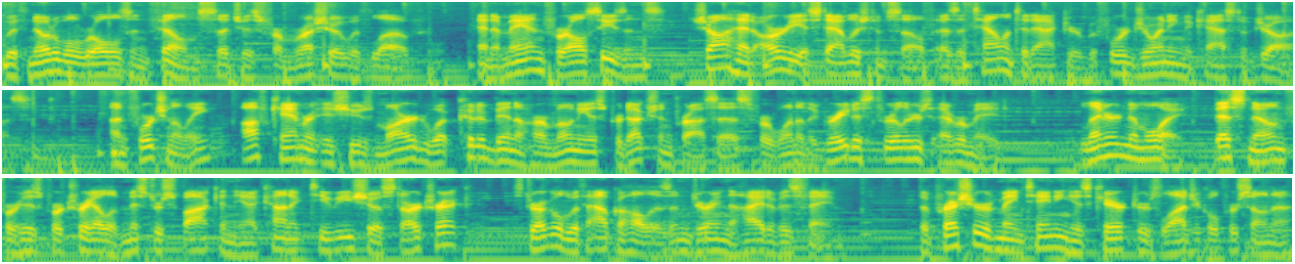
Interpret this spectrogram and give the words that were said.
with notable roles in films such as From Russia with Love and A Man for All Seasons. Shaw had already established himself as a talented actor before joining the cast of Jaws. Unfortunately, off-camera issues marred what could have been a harmonious production process for one of the greatest thrillers ever made. Leonard Nimoy, best known for his portrayal of Mr. Spock in the iconic TV show Star Trek, struggled with alcoholism during the height of his fame. The pressure of maintaining his character's logical persona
